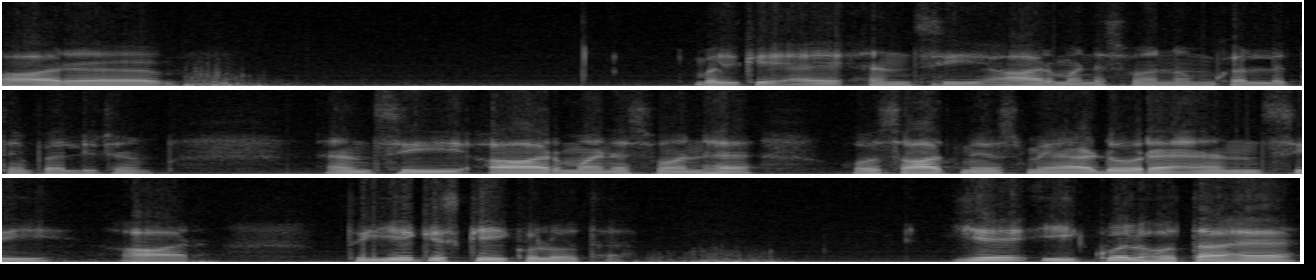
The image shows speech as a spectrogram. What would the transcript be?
और बल्कि n C r minus one हम कर लेते हैं पहली term n C r minus one है और साथ में उसमें ऐड हो रहा है एन सी आर तो ये किसके इक्वल होता है? ये इक्वल होता है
